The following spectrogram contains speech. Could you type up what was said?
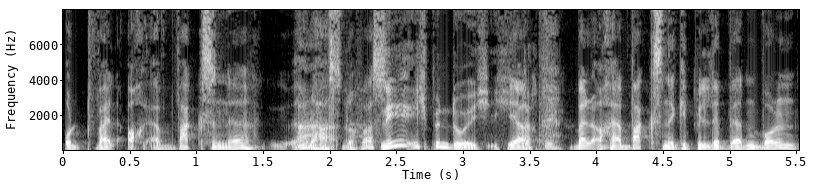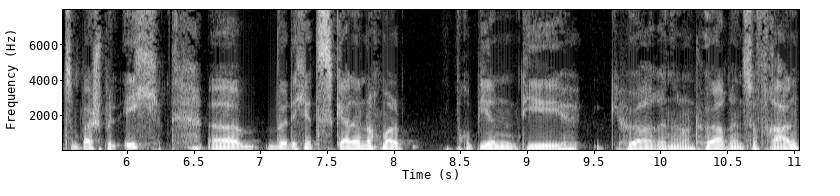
Und weil auch Erwachsene, oder hast du noch was? Nee, ich bin durch. Ich ja, dachte, weil auch Erwachsene gebildet werden wollen, zum Beispiel ich, äh, würde ich jetzt gerne nochmal probieren, die Hörerinnen und Hörer zu fragen.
